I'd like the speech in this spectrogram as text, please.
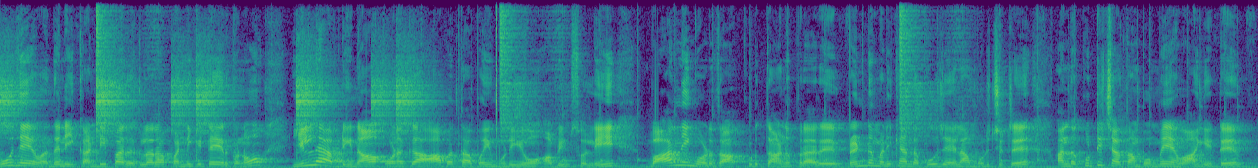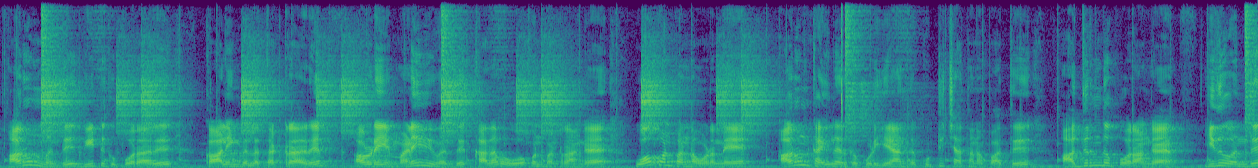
பூஜையை வந்து நீ கண்டிப்பாக ரெகுலராக பண்ணிக்கிட்டே இருக்கணும். இல்லை அப்படின்னா உனக்கு ஆபத்தாக போய் முடியும் அப்படின்னு சொல்லி வார்னிங்கோட தான் கொடுத்து அனுப்புகிறாரு ரெண்டு மணிக்கு அந்த பூஜையெல்லாம் முடிச்சுட்டு அந்த குட்டி சாத்தான் பொம்மையை வாங்கிட்டு அருண் வந்து வீட்டுக்கு போகிறாரு காலிங் பெல்லை தட்டுறாரு. அவருடைய மனைவி வந்து கதவை ஓப்பன் பண்ணுறாங்க ஓப்பன் பண்ண உடனே அருண் கையில் இருக்கக்கூடிய அந்த குட்டிச்சாத்தனை பார்த்து அதிர்ந்து போகிறாங்க இது வந்து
